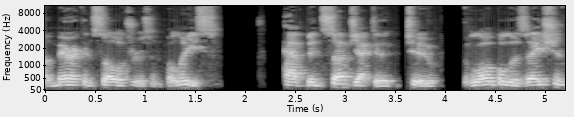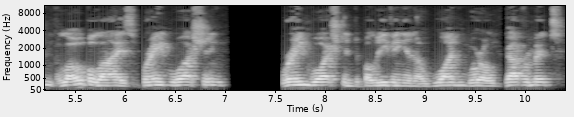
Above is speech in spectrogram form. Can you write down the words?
American soldiers and police have been subjected to globalization, globalized brainwashing, brainwashed into believing in a one world government.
